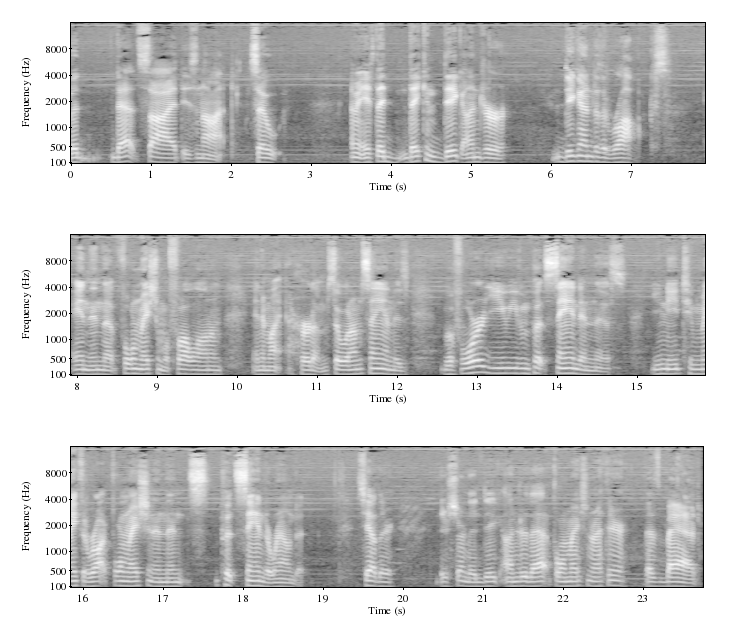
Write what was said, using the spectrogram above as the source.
but that side is not. So, I mean, if they they can dig under dig under the rocks, and then the formation will fall on them, and it might hurt them. So what I'm saying is, before you even put sand in this, you need to make the rock formation and then put sand around it. See how they're they're starting to dig under that formation right there? That's bad.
